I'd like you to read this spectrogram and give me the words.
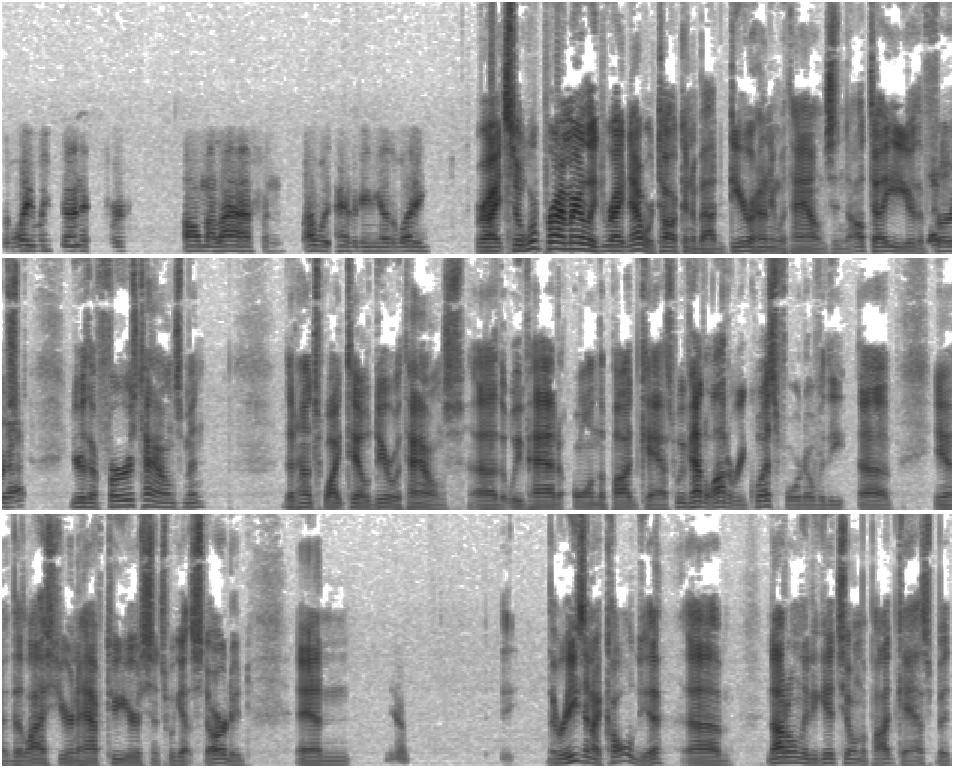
the way we've done it for all my life, and I wouldn't have it any other way. Right. So we're primarily right now we're talking about deer hunting with hounds, and I'll tell you, you're the That's first. right. You're the first houndsman that hunts white-tailed deer with hounds uh, that we've had on the podcast. We've had a lot of requests for it over the uh, you know the last year and a half, two years since we got started, and Yep. the reason I called you, uh, not only to get you on the podcast, but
